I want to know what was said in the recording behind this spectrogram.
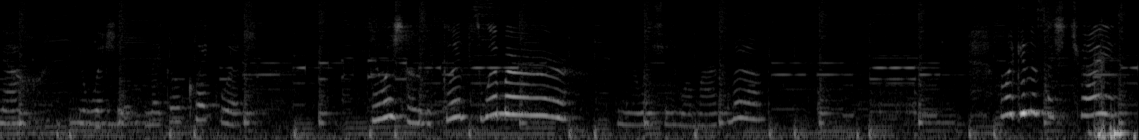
Now, your wishes. Make a quick wish. I wish I was a good swimmer. Your wishes will my command. Oh my goodness, I should try it.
